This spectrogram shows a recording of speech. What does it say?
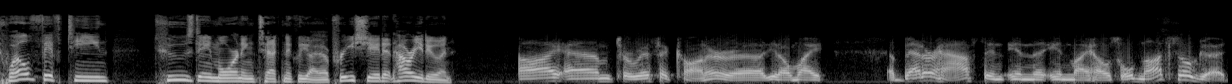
1215 Tuesday morning, technically. I appreciate it. How are you doing? I am terrific, Connor. Uh, you know, my a better half in in the in my household. Not so good.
